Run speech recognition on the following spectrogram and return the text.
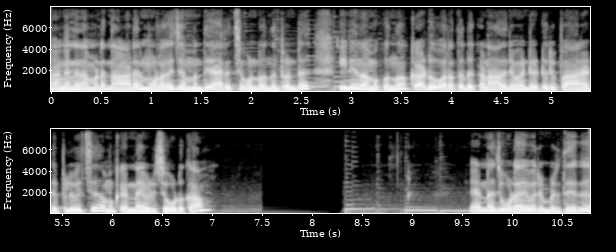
അങ്ങനെ നമ്മുടെ നാടൻ മുളക് ചമ്മന്തി അരച്ച് കൊണ്ടുവന്നിട്ടുണ്ട്. ഇനി നമുക്കൊന്ന് കടു വറുത്തെടുക്കണം. അതിന് വേണ്ടിയിട്ട് ഒരു പാൻ അടുപ്പിൽ വെച്ച് നമുക്ക് എണ്ണ ഒഴിച്ചു കൊടുക്കാം. എണ്ണ ചൂടായി വരുമ്പോഴത്തേക്ക്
